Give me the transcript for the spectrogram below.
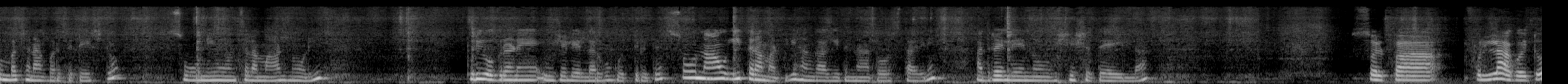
ತುಂಬ ಚೆನ್ನಾಗಿ ಬರುತ್ತೆ ಟೇಸ್ಟು ಸೊ ನೀವು ಒಂದ್ಸಲ ಮಾಡಿ ನೋಡಿ. ಪುರಿ ಒಗ್ಗರಣೆ ಯೂಶಲಿ ಎಲ್ಲರಿಗೂ ಗೊತ್ತಿರುತ್ತೆ. ಸೊ ನಾವು ಈ ಥರ ಮಾಡ್ತೀವಿ. ಹಾಗಾಗಿ ಇದನ್ನು ತೋರಿಸ್ತಾ ಇದ್ದೀನಿ ಅದರಲ್ಲೇನು ವಿಶೇಷತೆ ಇಲ್ಲ. ಸ್ವಲ್ಪ ಫುಲ್ ಆಗೋಯ್ತು.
